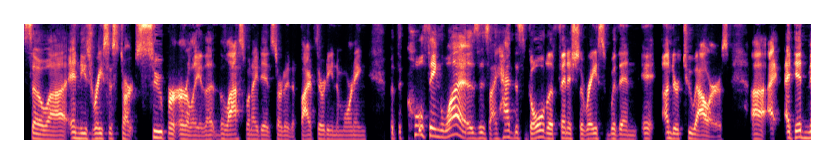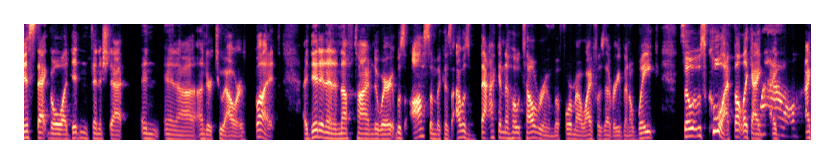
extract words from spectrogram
So uh, and these races start super early. The the last one I did started at five thirty in the morning. But the cool thing was is I had this goal to finish the race within eh, under two hours. Uh, I I did miss that goal. I didn't finish that in in uh, under two hours, but I did it in enough time to where it was awesome because I was back in the hotel room before my wife was ever even awake. So it was cool. I felt like I wow. I, I,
